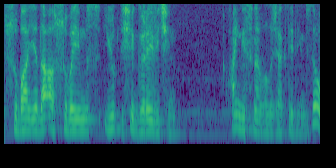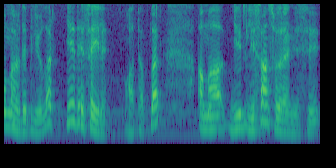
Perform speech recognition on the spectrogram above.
subay ya da az subayımız yurt dışı görev için hangi sınav alacak dediğimizde onlar da biliyorlar YDS ile muhataplar. Ama bir lisans öğrencisi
